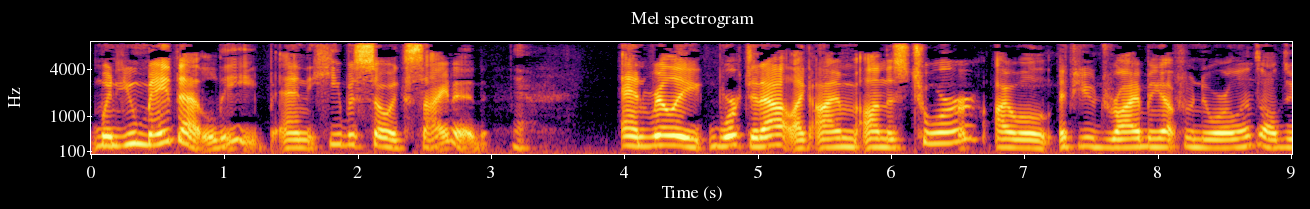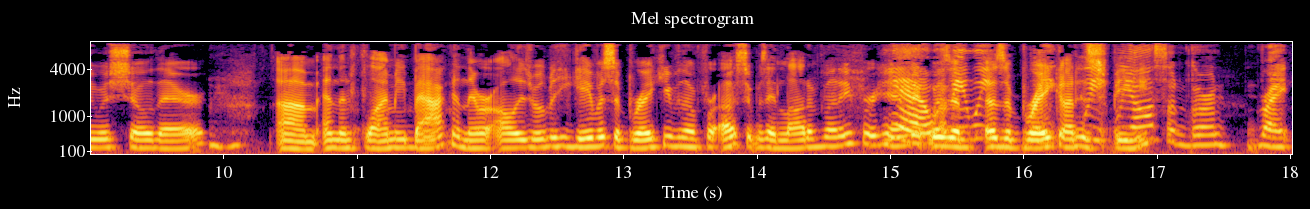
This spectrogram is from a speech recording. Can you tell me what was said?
when you made that leap, and he was so excited. Yeah. And really worked it out. Like I'm on this tour. I will, if you drive me up from New Orleans, I'll do a show there. Mhm. Um, and then fly me back, and there were all these rules. But he gave us a break, even though for us it was a lot of money. For him, yeah, it was I mean, a, we, as a break we, on his we, fee. We also learned, right,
